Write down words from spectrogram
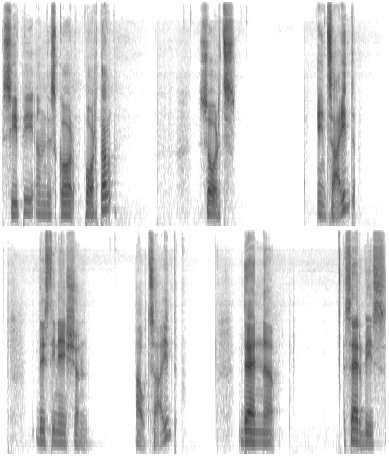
cp underscore portal source inside destination outside then uh, service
